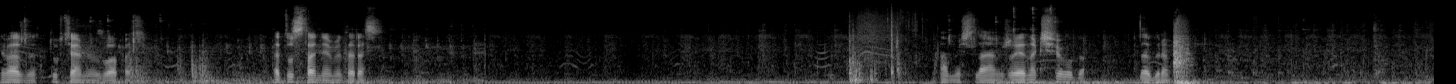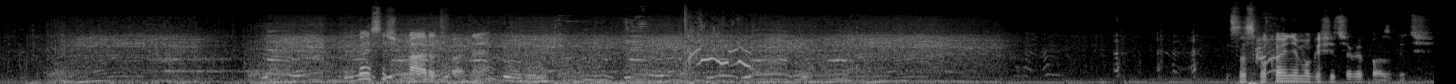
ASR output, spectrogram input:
Nieważne, tu chciałem ją złapać. A tu staniemy teraz. A myślałem, że jednak się uda. Dobra. Chyba jesteś martwa, nie? Więc na spokojnie mogę się ciebie pozbyć.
